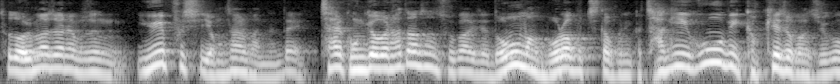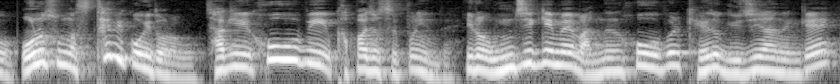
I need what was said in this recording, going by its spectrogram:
저도 얼마 전에 무슨 UFC 영상을 봤는데 잘 공격을 하던 선수가 이제 너무 막 몰아붙이다 보니까 자기 호흡이 격해져가지고 어느 순간 스텝이 꼬이더라고. 자기 호흡이 가빠졌을 뿐인데 이런 움직임에 맞는 호흡을 계속 유지하는 게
